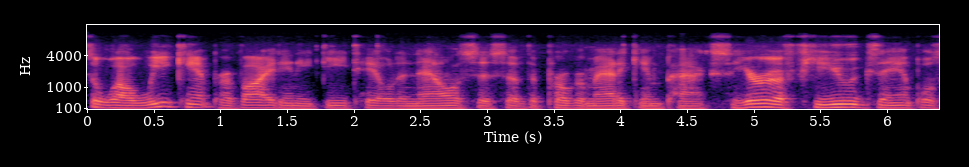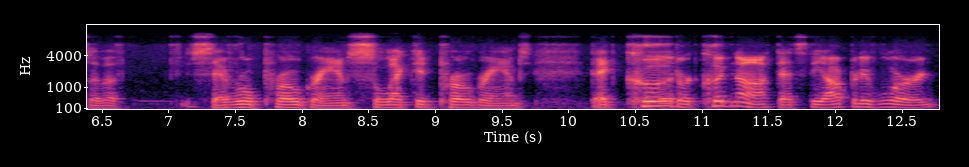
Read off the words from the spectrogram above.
So while we can't provide any detailed analysis of the programmatic impacts, here are a few examples of a, several programs, selected programs, that could or could not, that's the operative word,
